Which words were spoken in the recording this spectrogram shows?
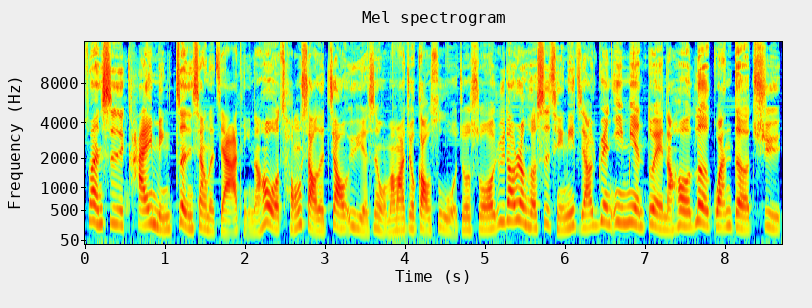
算是开明正向的家庭，然后我从小的教育也是我妈妈就告诉我，就说遇到任何事情，你只要愿意面对，然后乐观的去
